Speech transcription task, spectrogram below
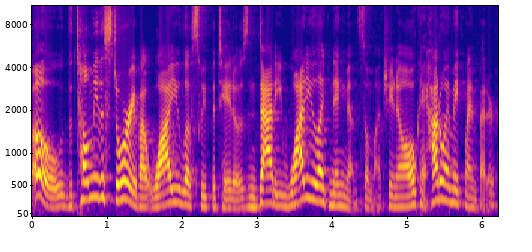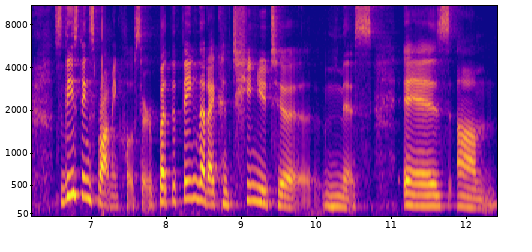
oh, the, tell me the story about why you love sweet potatoes. And daddy, why do you like naengmyeon so much? You know, okay, how do I make mine better? So these things brought me closer. But the thing that I continue to miss is. Um,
